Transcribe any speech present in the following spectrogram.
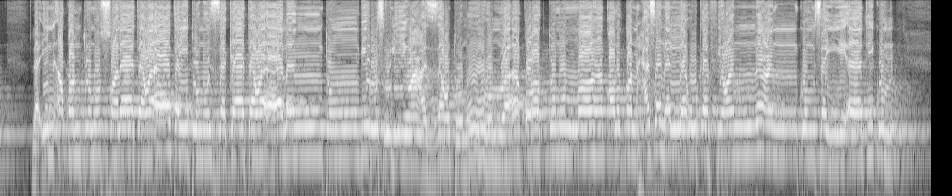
لئن أقمتم الصلاة وآتيتم الزكاة وآمنتم برسلي وعزرتموهم وأقرضتم الله قرضا حسنا لأكفرن عنكم سيئاتكم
